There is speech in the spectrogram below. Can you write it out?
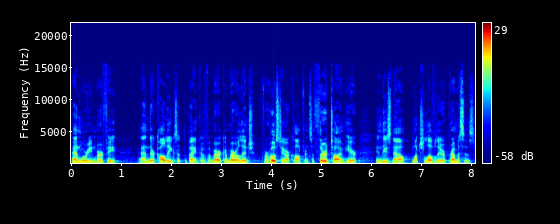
and Maureen Murphy and their colleagues at the Bank of America Merrill Lynch for hosting our conference a third time here in these now much lovelier premises.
